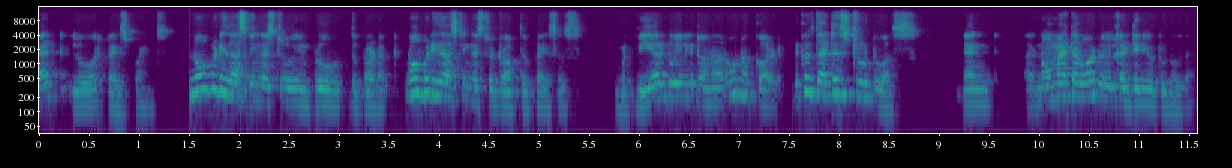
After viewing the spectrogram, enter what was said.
at lower price points Nobody is asking us to improve the product. Nobody is asking us to drop the prices. But we are doing it on our own accord because that is true to us. And uh, no matter what, we will continue to do that.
